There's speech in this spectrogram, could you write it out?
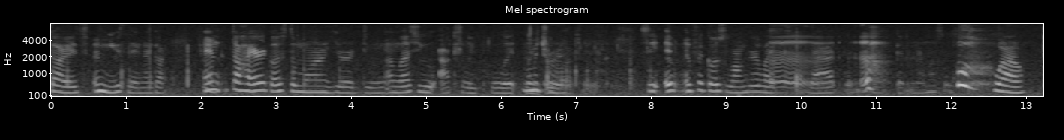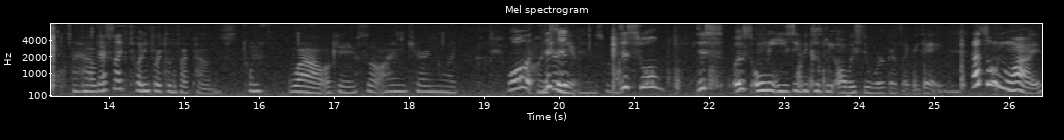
Sorry, it's a new thing I got. And the higher it goes, the more you're doing, unless you actually pull it. Let me try. See, if, if it goes longer like that, then you're not getting your muscles. wow. I have That's like 24, 25 pounds. twenty. Wow. Okay, so I'm carrying like Well, this is newtons. Wow. this will this is only easy because we always do workouts every day. Mm-hmm. That's only why.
